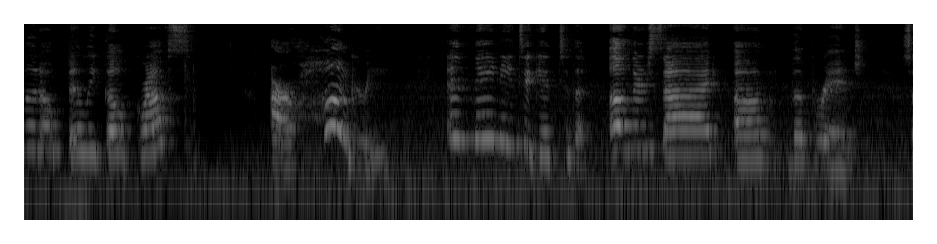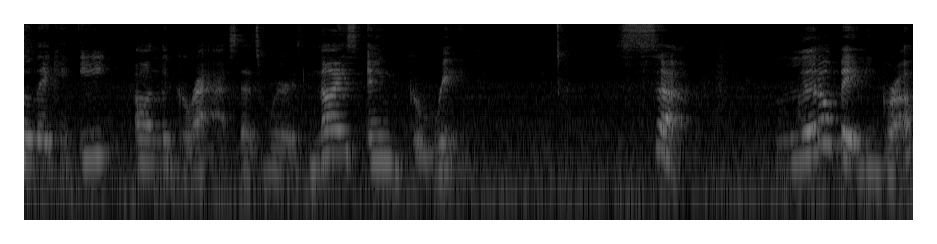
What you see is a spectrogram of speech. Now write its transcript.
little Billy Goat Gruffs are hungry and they need to get to the other side of the bridge so they can eat on the grass. That's where it's nice and green. So, little baby Gruff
